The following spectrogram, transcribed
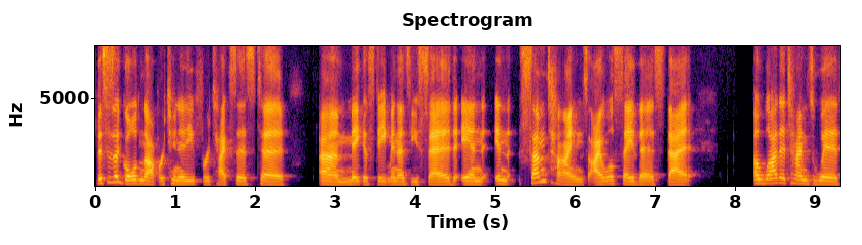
this is a golden opportunity for Texas to um, make a statement, as you said. And in sometimes I will say this that a lot of times with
